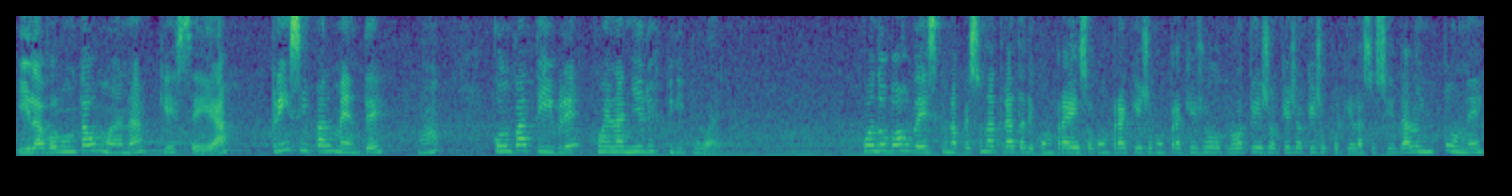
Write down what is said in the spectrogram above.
Y la voluntad humana que sea principalmente compatible con el anhelo espiritual. Cuando vos ves que una persona trata de comprar eso, comprar aquello, comprar aquello otro, aquello, aquello, aquello, porque la sociedad lo impone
